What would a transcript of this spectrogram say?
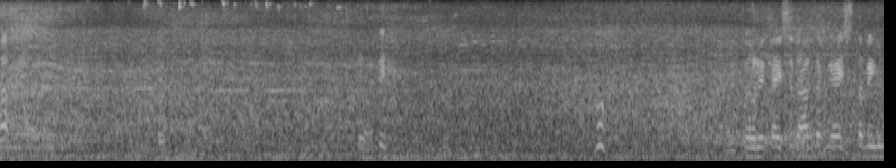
Ah. Grabe. Huh. Dito ulit tayo sa dagat guys, tabing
